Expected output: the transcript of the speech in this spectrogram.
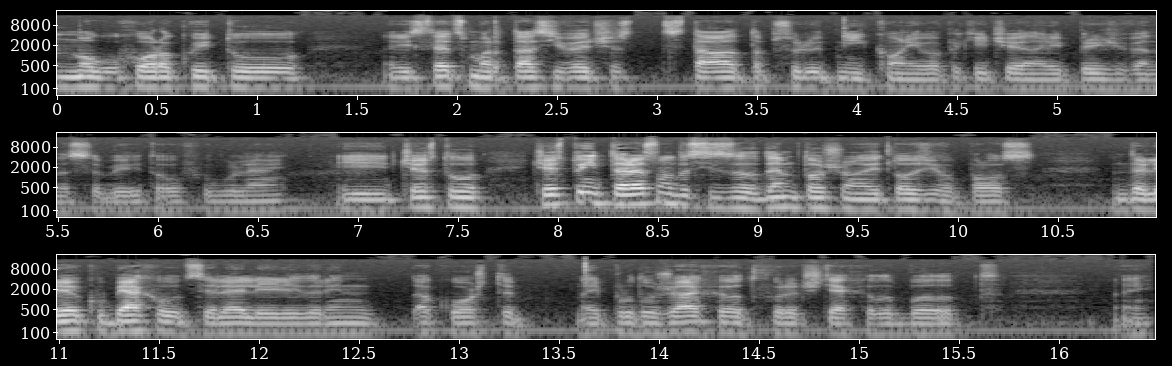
Много хора, които нали, след смъртта си вече стават абсолютни икони, въпреки че нали, при живе не са били толкова големи. И често, често е интересно да си зададем точно нали, този въпрос. Дали ако бяха оцелели или дали ако още нали, продължаваха да творят, щяха да бъдат нали,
